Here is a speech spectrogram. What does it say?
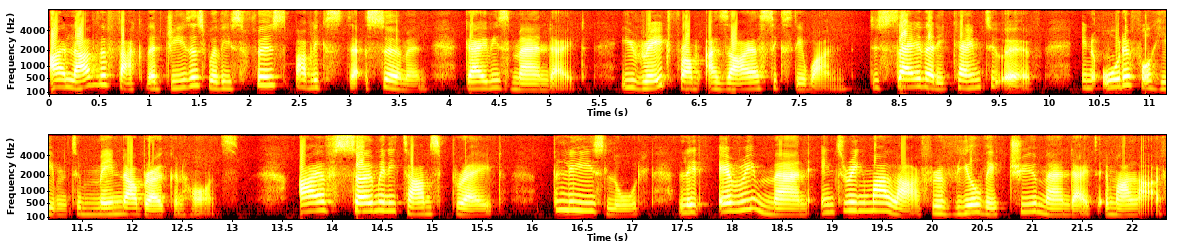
I love the fact that Jesus, with his first public st- sermon, gave his mandate. He read from Isaiah 61 to say that he came to earth in order for him to mend our broken hearts. I have so many times prayed, Please, Lord, let every man entering my life reveal their true mandate in my life.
